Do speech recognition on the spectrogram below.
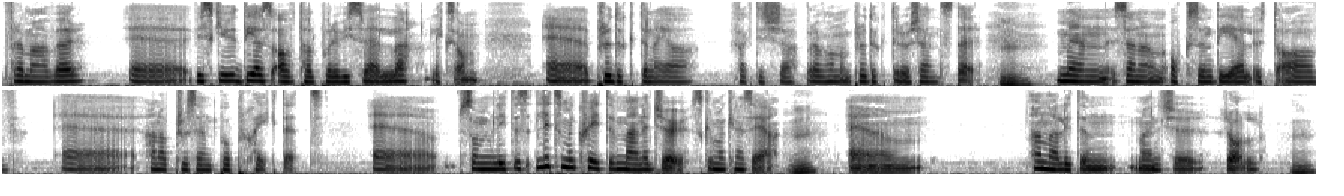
framöver, eh, vi skriver dels avtal på det visuella, liksom. Eh, produkterna jag faktiskt köper av honom, produkter och tjänster. Mm. Men sen har han också en del utav, eh, han har procent på projektet. Eh, som lite, lite som en creative manager skulle man kunna säga. Mm. Ehm, han har lite en managerroll. Mm.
